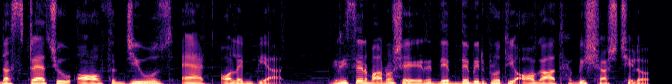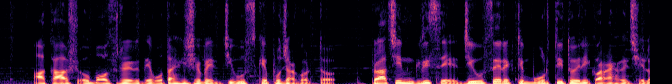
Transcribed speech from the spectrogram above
The statue of Zeus at Olympia. গ্রিসের মানুষের দেবদেবীর প্রতি অগাধ বিশ্বাস ছিল। আকাশ ও বজ্রের দেবতা হিসেবে জিউসকে পূজা করত। প্রাচীন গ্রিসে জিউসের একটি মূর্তি তৈরি করা হয়েছিল,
